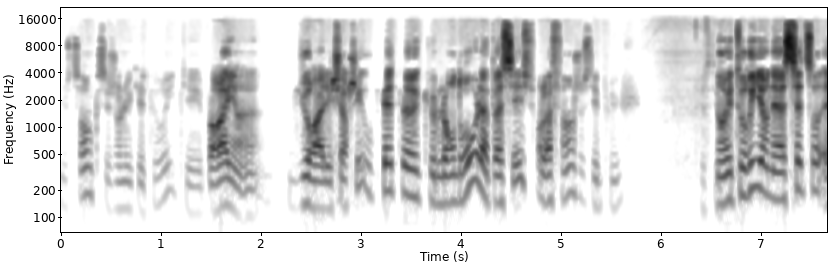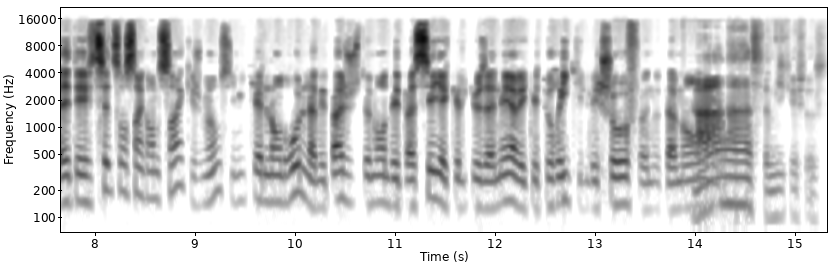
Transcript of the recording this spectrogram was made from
Il me semble que c'est Jean-Luc Ettori qui est pareil, hein, dur à aller chercher. Ou peut-être euh, que Landreau l'a passé sur la fin, je sais plus. Non, Ettori on est à 700, était 755 et je me demande si Michael Landreau ne l'avait pas justement dépassé il y a quelques années avec Ettori qui l'échauffe euh, notamment. Ah, ça me dit quelque chose.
